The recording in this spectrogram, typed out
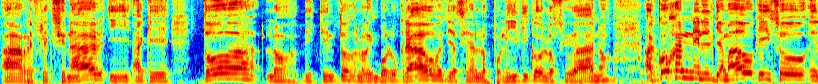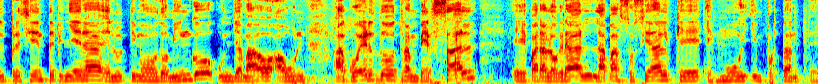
a reflexionar y a que todos los distintos, los involucrados, ya sean los políticos, los ciudadanos, acojan el llamado que hizo el presidente Piñera el último domingo, un llamado a un acuerdo transversal eh, para lograr la paz social que es muy importante.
